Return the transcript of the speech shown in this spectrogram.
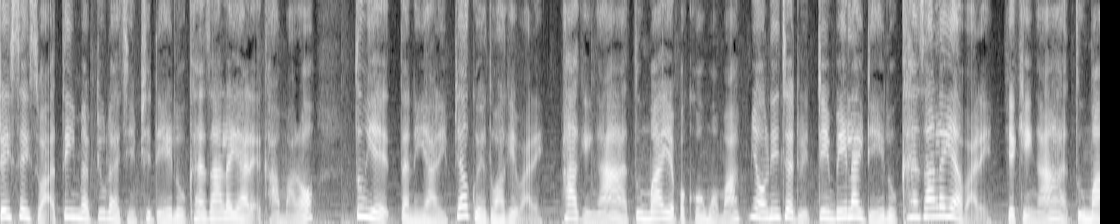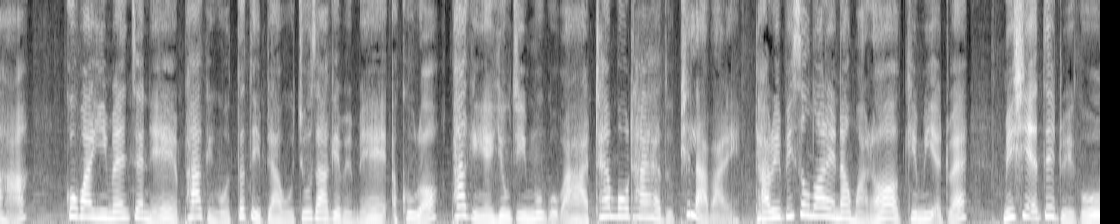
တိတ်ဆိတ်စွာအတိမတ်ပြုတ်လိုက်ခြင်းဖြစ်တယ်လို့ခန်းစားလိုက်ရတဲ့အခါမှာတော့ သူ့ရဲ့တန်တရားတွေပျောက်ကွယ်သွားခဲ့ပါတယ်။ဖခင်ကသူမရဲ့ပကုံးပေါ်မှာမျှော်လင့်ချက်တွေတင်ပေးလိုက်တယ်လို့ခန်းစားလိုက်ရပါတယ်။ရခင်ကသူမဟာ ကိုပိုင်ရီမန်းချက်နဲ့ဖခင်ကိုတက်တည်ပြဖို့စူးစမ်းခဲ့ပေမဲ့အခုတော့ဖခင်ရဲ့ယုံကြည်မှုကိုပါထမ်းပိုးထားရသူဖြစ်လာပါတယ်။ဒါတွေပြီးဆုံးသွားတဲ့နောက်မှာတော့ခင်မီအတွက်မစ်ရှင်အသစ်တွေကို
